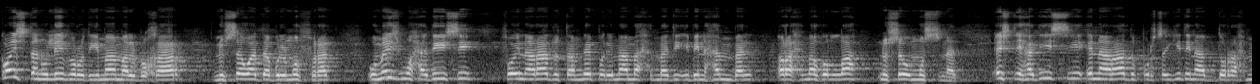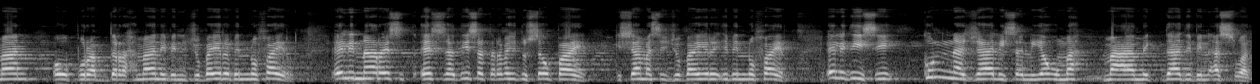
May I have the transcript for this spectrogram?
Consta no livro de Imam al-Bukhari, no seu Adab al-Mufrad, o mesmo hadith foi narrado também por Imam Ahmad ibn Hanbal, rahimahullah, no seu Musnad. Este hadith é narrado por Sayyidina Abdurrahman ou por Abdurrahman ibn Jubair ibn Nufair. Ele narra esse, esse hadith através do seu pai, que chama-se Jubair ibn Nufair. Ele disse: "Kunna jalisan yawma ma'a Miqdad ibn Aswad."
